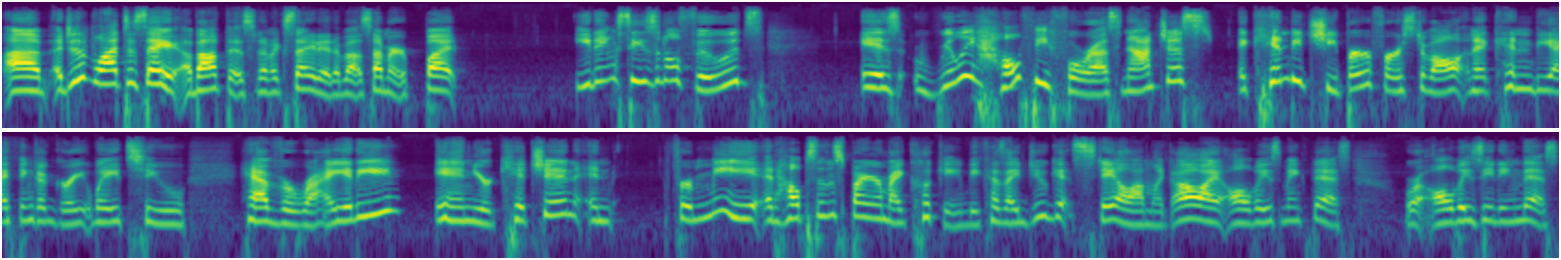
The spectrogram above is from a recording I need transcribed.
um, i just have a lot to say about this and i'm excited about summer but eating seasonal foods is really healthy for us not just it can be cheaper first of all and it can be i think a great way to have variety in your kitchen and for me, it helps inspire my cooking because I do get stale. I'm like, oh, I always make this. We're always eating this.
